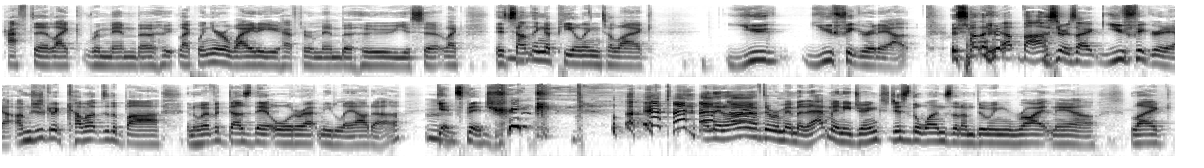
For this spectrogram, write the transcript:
have to like remember who like when you're a waiter you have to remember who you serve like there's mm. something appealing to like you you figure it out there's something about bars where it's like you figure it out i'm just gonna come up to the bar and whoever does their order at me louder gets their drink and then i don't have to remember that many drinks just the ones that i'm doing right now like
